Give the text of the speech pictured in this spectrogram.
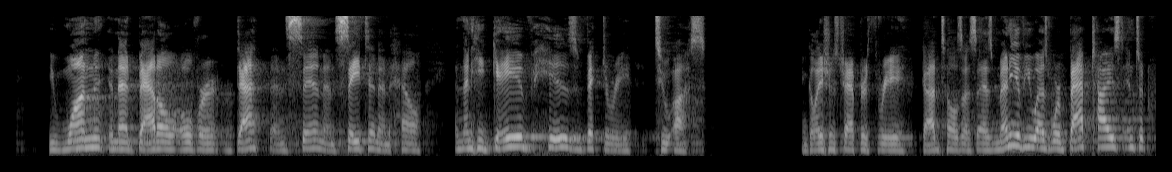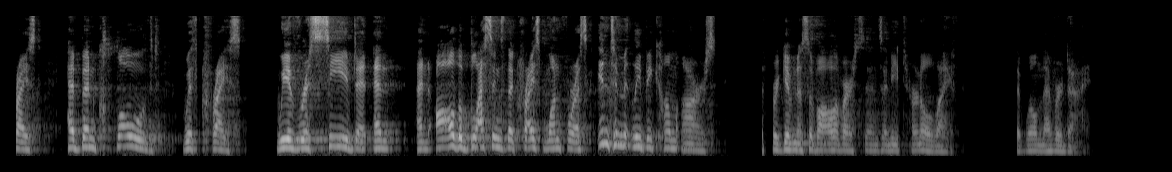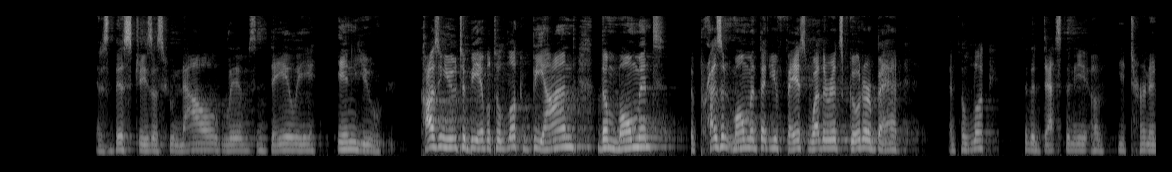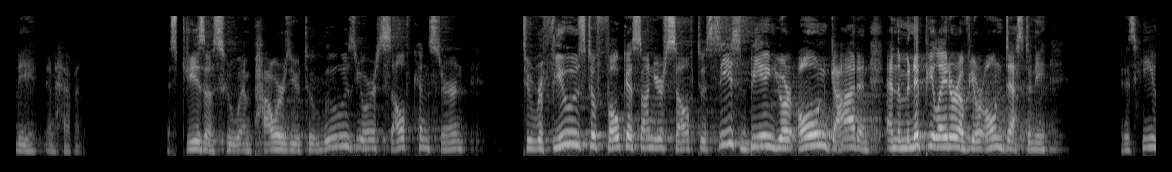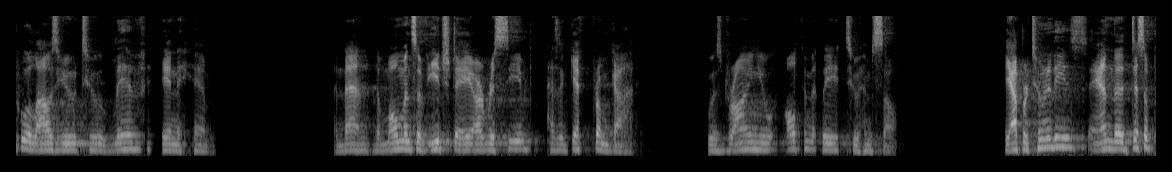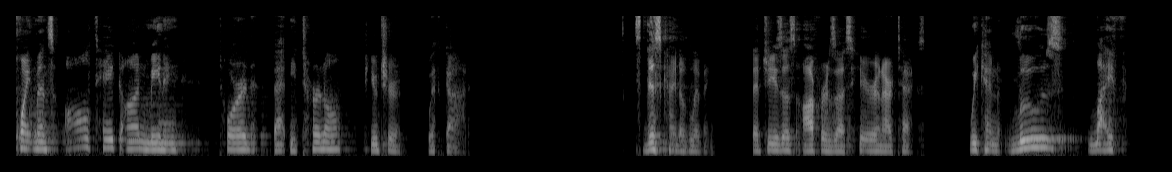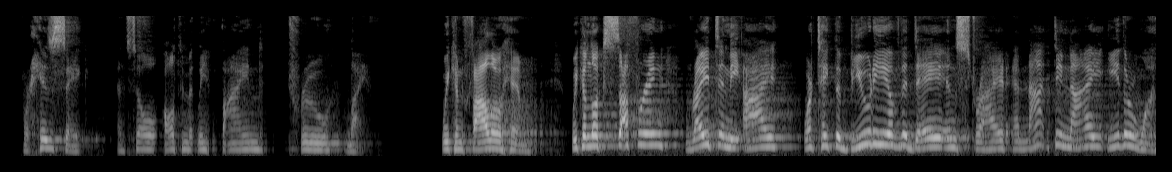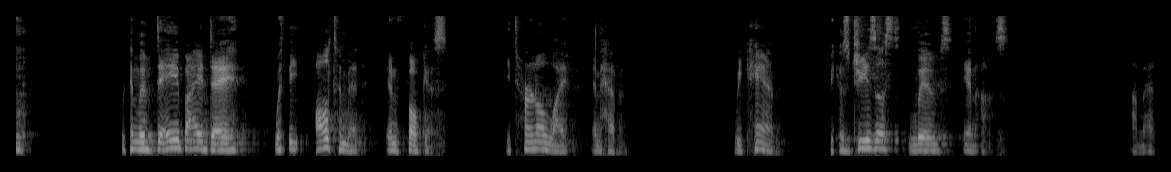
He won in that battle over death and sin and Satan and hell. And then he gave his victory to us. In Galatians chapter 3, God tells us, As many of you as were baptized into Christ have been clothed with Christ. We have received it, and, and all the blessings that Christ won for us intimately become ours the forgiveness of all of our sins and eternal life that will never die. It is this Jesus who now lives daily in you causing you to be able to look beyond the moment, the present moment that you face, whether it's good or bad, and to look to the destiny of eternity in heaven. It's Jesus who empowers you to lose your self concern, to refuse to focus on yourself, to cease being your own God and, and the manipulator of your own destiny. It is He who allows you to live in Him. And then the moments of each day are received as a gift from God, who is drawing you ultimately to Himself. The opportunities and the disappointments all take on meaning toward that eternal future with God. It's this kind of living that Jesus offers us here in our text. We can lose life for His sake and so ultimately find true life. We can follow him. We can look suffering right in the eye or take the beauty of the day in stride and not deny either one. We can live day by day with the ultimate in focus eternal life in heaven. We can because Jesus lives in us. Amen.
